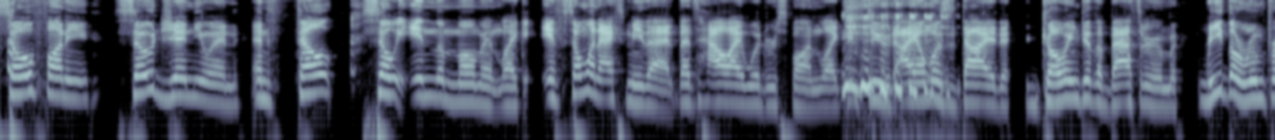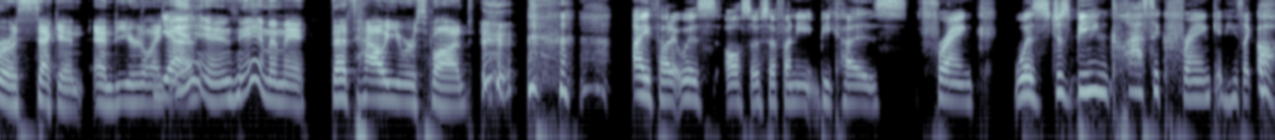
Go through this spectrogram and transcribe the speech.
so funny so genuine and felt so in the moment. Like if someone asked me that, that's how I would respond. Like, dude, I almost died going to the bathroom. Read the room for a second, and you're like, Yeah. yeah, yeah, my man. That's how you respond. I thought it was also so funny because Frank was just being classic Frank, and he's like, "Oh,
